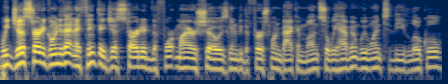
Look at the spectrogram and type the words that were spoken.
We just started going to that, and I think they just started the Fort Myers show is going to be the first one back in months. So we haven't. We went to the local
